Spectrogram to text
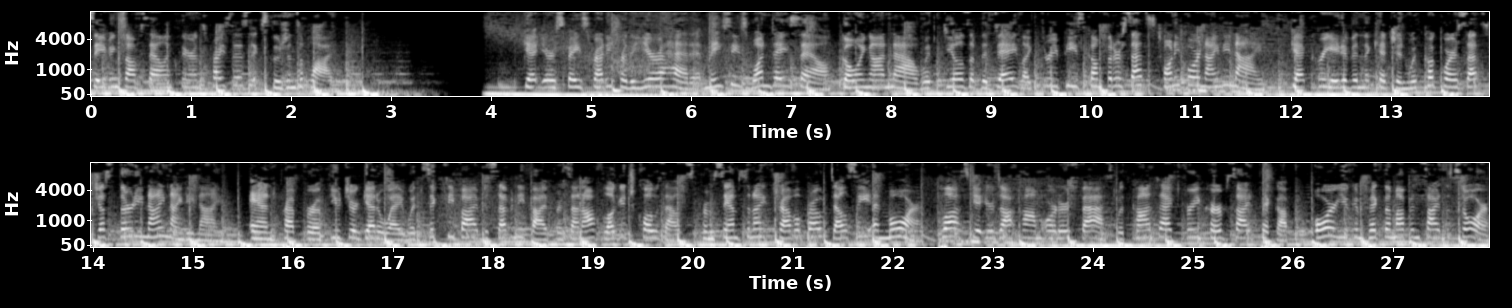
Savings off sale and clearance prices. Exclusions apply. Get your space ready for the year ahead at Macy's One Day Sale. Going on now with deals of the day like three-piece comforter sets $24.99. Get creative in the kitchen with cookware sets just $39.99. And prep for a future getaway with 65 to 75% off luggage closeouts from Samsonite, Travel Pro, Delsey, and more. Plus, get your .com orders fast with contact-free curbside pickup. Or you can pick them up inside the store.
